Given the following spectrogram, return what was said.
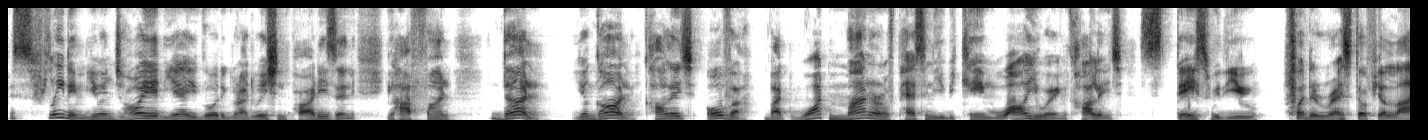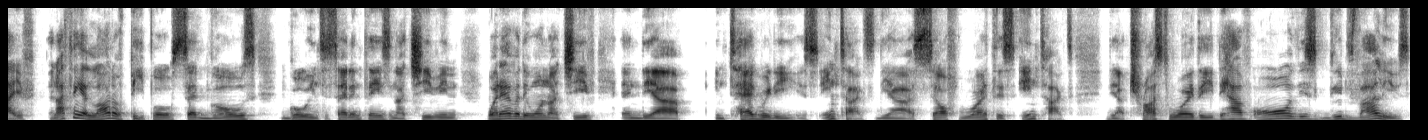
is fleeting. You enjoy it. Yeah, you go to graduation parties and you have fun. Done. You're gone. College over. But what manner of person you became while you were in college stays with you for the rest of your life. And I think a lot of people set goals, go into certain things and achieving whatever they want to achieve, and they are integrity is intact, their self-worth is intact, they are trustworthy, they have all these good values.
